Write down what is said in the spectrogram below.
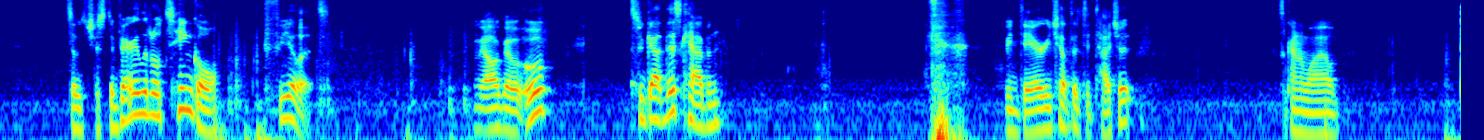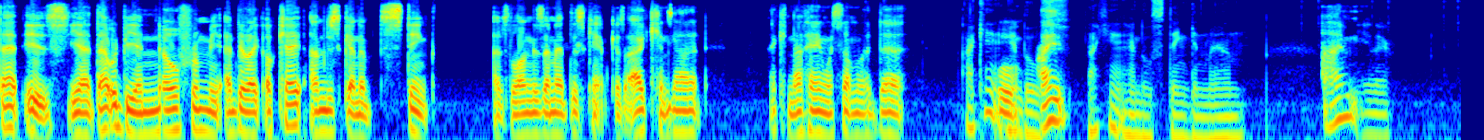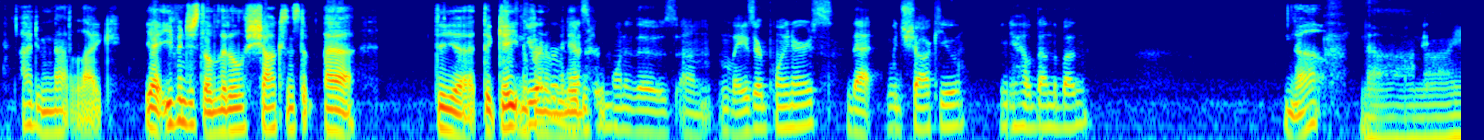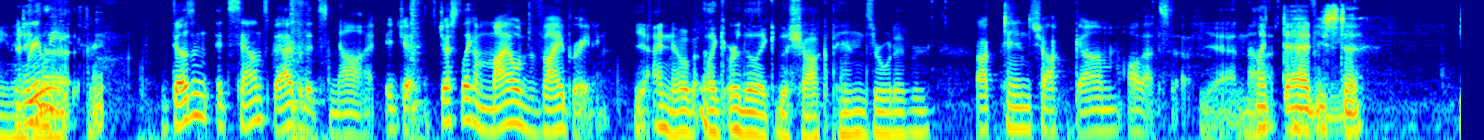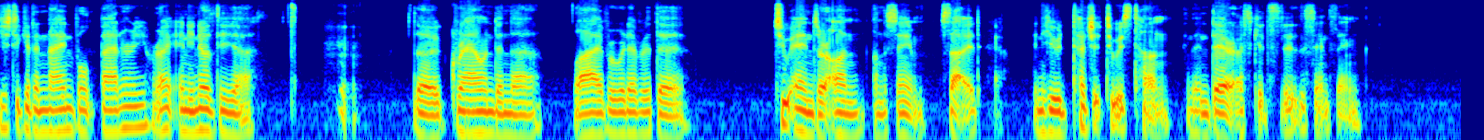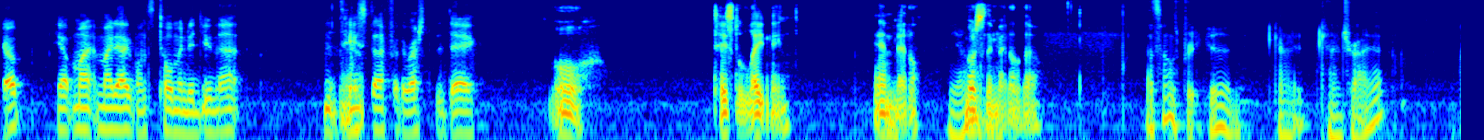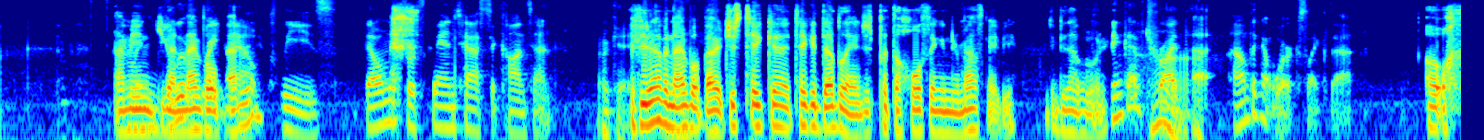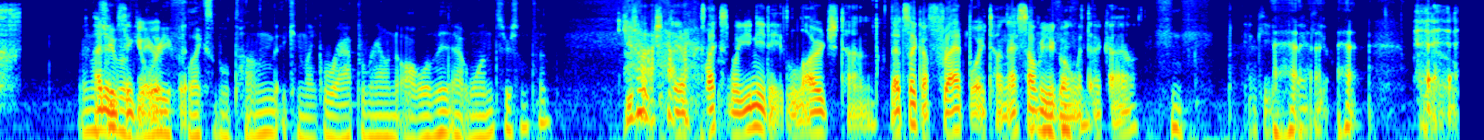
So it's just a very little tingle. Feel it. And we all go, oop, so we got this cabin. we dare each other to touch it. It's kind of wild. That is, yeah, that would be a no from me. I'd be like, okay, I'm just gonna stink as long as I'm at this camp because I cannot, I cannot hang with something like that. I can't Well, handle. I can't handle stinking, man. I'm, Either. I do not like, yeah, even just the little shocks and stuff. Uh, the uh, the gate in Did you front of ever my mess with neighborhood. one of those um, laser pointers that would shock you when you held down the button? No, Nah, nah, I ain't into Really? that. It doesn't. It sounds bad, but it's not. It just it's just like a mild vibrating. Yeah, I know about like or the like the shock pins or whatever. Shock pins, shock gum, all that stuff. Yeah, not, my dad for used me. to used to get a nine volt battery, right? And you know the uh, the ground and the live or whatever, the two ends are on on the same side. Yeah. And he would touch it to his tongue and then dare us kids to do the same thing. Yep. Yep. My my dad once told me to do that. And Yeah. taste that for the rest of the day. Oh, taste of lightning and metal. Yeah, Mostly metal though. That sounds pretty good. Can I can I try it? I mean, you got a nine volt right battery. now, please. That will make for fantastic content. Okay. If you don't have a nine volt battery, just take a take a double A and just put the whole thing in your mouth. Maybe, maybe that would work. I think I've tried Huh. that. I don't think it works like that. Oh, Unless didn't you have think a it would, very but- flexible tongue that can like wrap around all of it at once or something. You don't just need a flexible. You need a large tongue. That's like a frat boy tongue. I saw where you're going with that, Kyle. Thank you. Thank you.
